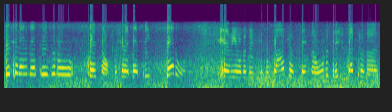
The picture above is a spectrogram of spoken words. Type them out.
Funcionário 63 no... Correção. Funcionário 6301. Chame 1254, alterna 1349.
